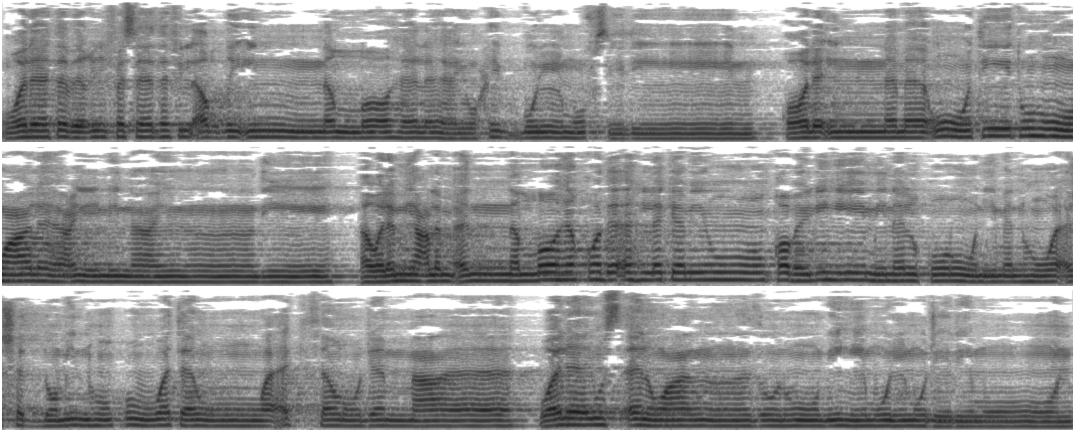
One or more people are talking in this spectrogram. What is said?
ولا تبغ الفساد في الأرض إن الله لا يحب المفسدين. قال إنما أوتيته على علم عندي. أولم يعلم أن الله قد أهلك من قبله من القرون من هو أشد منه قوة وأكثر جمعا ولا يسأل عن ذنوبهم المجرمون.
